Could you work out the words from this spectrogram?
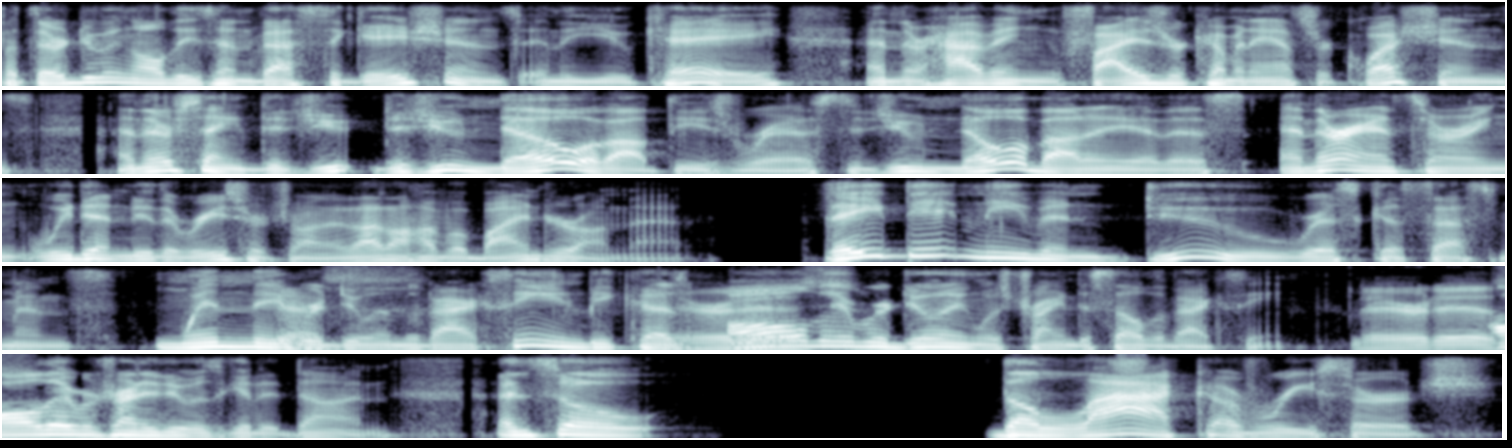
but they're doing all these investigations in the UK and they're having Pfizer come and answer questions and they're saying, "Did you did you know about these risks? Did you know about any of this?" And they're answering, "We didn't do the research on it. I don't have a binder on that." They didn't even do risk assessments when they yes. were doing the vaccine because all is. they were doing was trying to sell the vaccine. There it is. All they were trying to do was get it done. And so the lack of research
